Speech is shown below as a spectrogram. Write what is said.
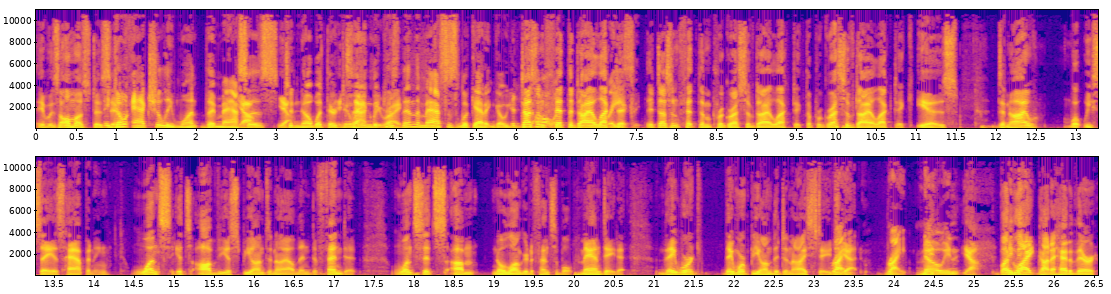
it was almost as they if, don't actually want the masses yeah, yeah, to know what they're exactly doing because right. then the masses look at it and go, "It doesn't fit the dialectic. Crazy. It doesn't fit the progressive dialectic. The progressive dialectic is deny what we say is happening. Once it's obvious beyond denial, then defend it. Once it's um, no longer defensible, mandate it. They weren't they weren't beyond the deny stage right. yet. Right. No. In, yeah. Bud Light got ahead of their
